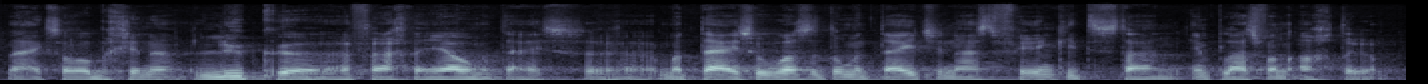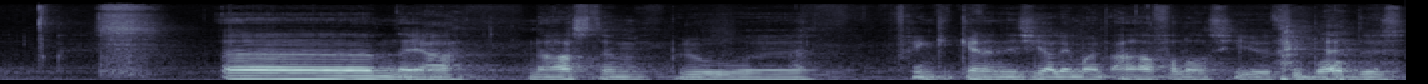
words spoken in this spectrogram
Nou, ik zal wel beginnen. Luc eh, vraagt aan jou, Matthijs. Matthijs, hoe was het om een tijdje naast Frenkie te staan in plaats van achter hem? Ehm, nou ja, naast hem. Ik bedoel, eh Frenkie kennen is hij alleen maar aan het aanvallen als hij voetbalt. dus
